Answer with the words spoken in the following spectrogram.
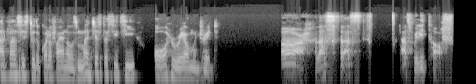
advances to the quarterfinals, Manchester City or Real Madrid. Oh, that's that's that's really tough.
